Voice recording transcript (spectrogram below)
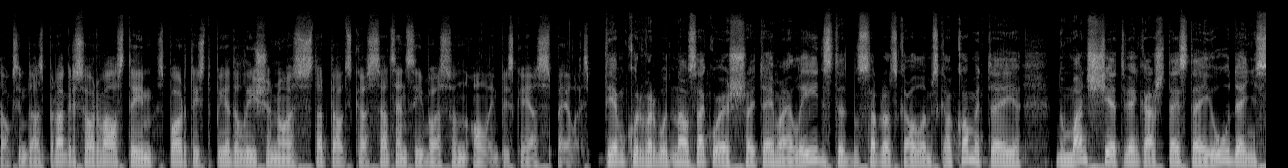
sauksim tās par agresoru valstīm, sportistu piedalīšanos starptautiskās sacensībās un olimpiskajās spēlēs. Tiem, kur varbūt nav sekojuši šai tēmai līdzi, tad Starptautiskā olimpiskā komiteja. Nu, man šķiet, vienkārši testēja ūdeņus,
